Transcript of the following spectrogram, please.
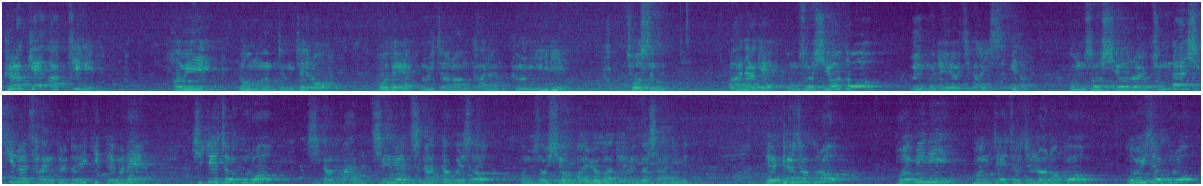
그렇게 악질이 허위 논문 등재로 고대 의전원 가는 그 일이 좋습니다. 만약에 공소시효도 의문의 여지가 있습니다. 공소시효를 중단시키는 사유들도 있기 때문에 기계적으로 시간만 7년 지났다고 해서 공소시효 만료가 되는 것이 아닙니다. 대표적으로 범인이 범죄 저질러 놓고 고의적으로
